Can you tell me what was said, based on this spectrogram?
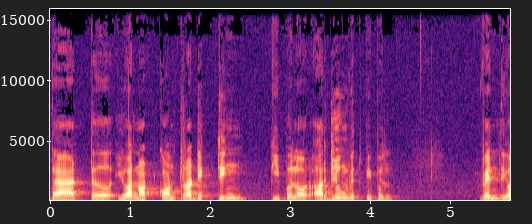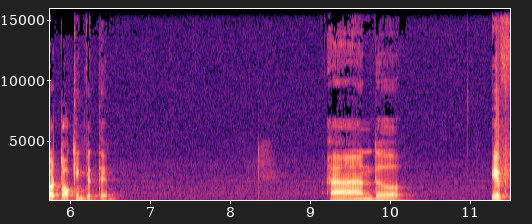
that uh, you are not contradicting people or arguing with people when you are talking with them. And uh, if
